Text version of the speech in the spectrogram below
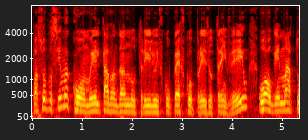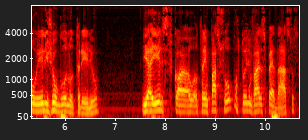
Passou por cima como? Ele estava andando no trilho e ficou, o pé ficou preso e o trem veio? Ou alguém matou ele e jogou no trilho? E aí eles ficou, o trem passou, cortou ele em vários pedaços.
